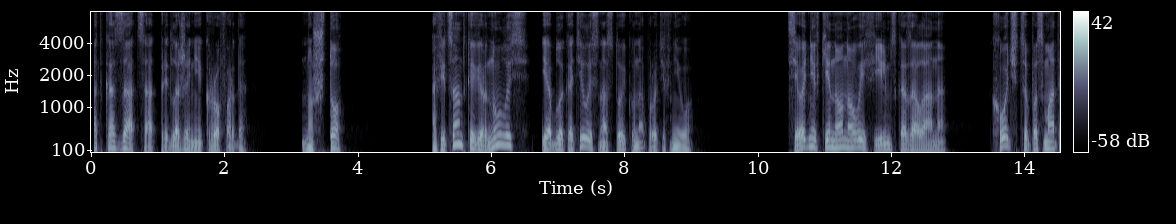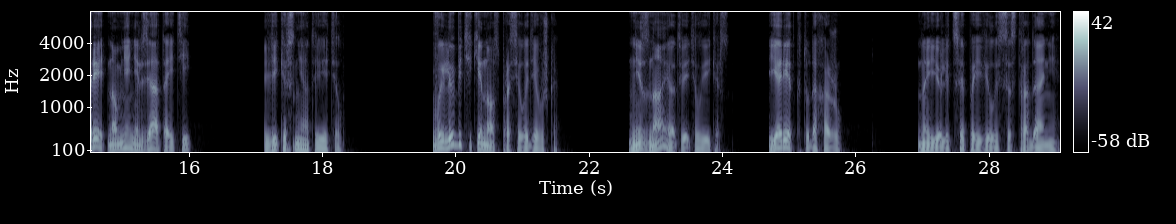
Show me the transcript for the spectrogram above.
отказаться от предложения Крофорда. Но что? Официантка вернулась и облокотилась на стойку напротив него. «Сегодня в кино новый фильм», — сказала она. Хочется посмотреть, но мне нельзя отойти. Викерс не ответил. «Вы любите кино?» — спросила девушка. «Не знаю», — ответил Викерс. «Я редко туда хожу». На ее лице появилось сострадание.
